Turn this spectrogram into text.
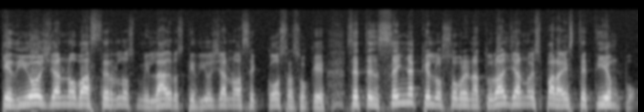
que Dios ya no va a hacer los milagros, que Dios ya no hace cosas, o que se te enseña que lo sobrenatural ya no es para este tiempo.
